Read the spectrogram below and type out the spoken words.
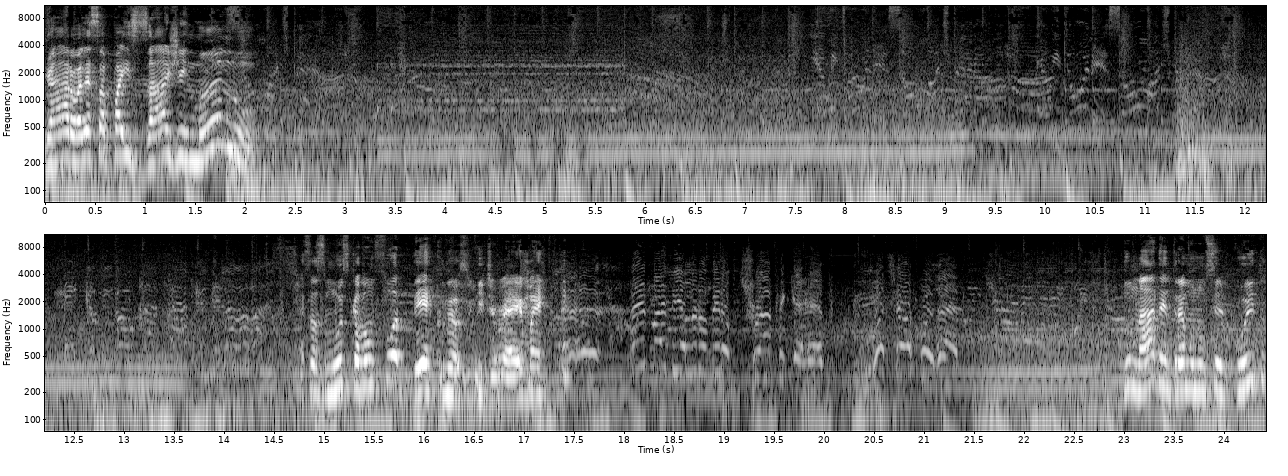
Cara, olha essa paisagem, mano! Essas músicas vão foder com meus vídeos, velho, mas... Do nada entramos num circuito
